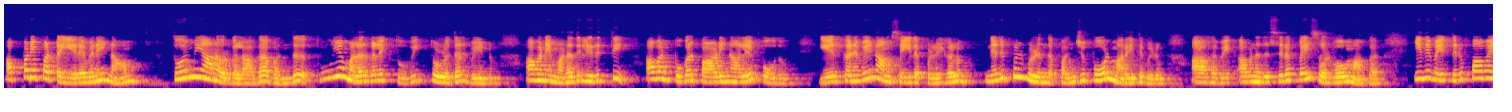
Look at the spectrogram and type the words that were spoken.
அப்படிப்பட்ட இறைவனை நாம் தூய்மையானவர்களாக வந்து தூய மலர்களை தூவி தொழுதல் வேண்டும். அவனை மனதில் இருத்தி அவன் புகழ் பாடினாலே போதும். ஏற்கனவே நாம் செய்த பிழைகளும் நெருப்பில் விழுந்த பஞ்சு போல் மறைந்துவிடும். ஆகவே அவனது சிறப்பை சொல்வோமாக இதுவே திருப்பாவை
